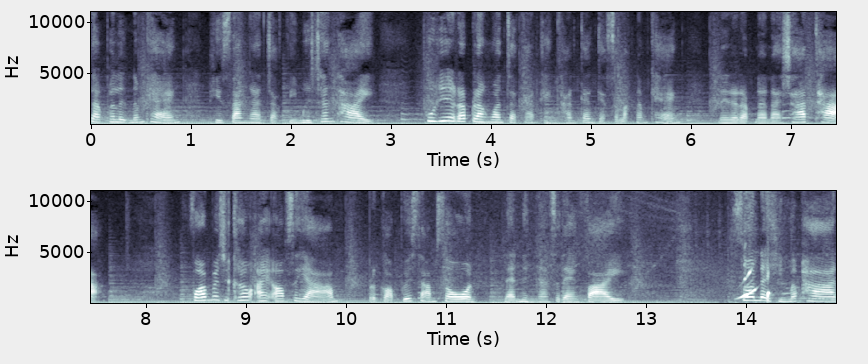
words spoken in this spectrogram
จากผลึกน้ำแข็งที่สร้างงานจากฝีมือช่างไทย ผู้ที่ได้รับรางวัลจากการแข่งขันการแกะสลักน้ำแข็ง ในระดับนานาชาติค่ะ Fort Magical Eye of สยาม ประกอบด้วย 3 โซน และ 1 งานแสดงไฟ โซนแดหิมพาน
